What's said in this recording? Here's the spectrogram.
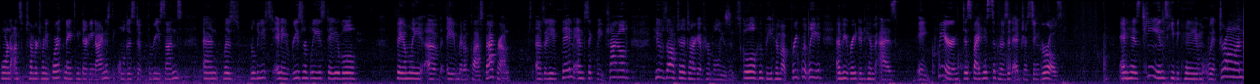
born on September 24th, 1939, as the oldest of three sons, and was released in a reasonably stable family of a middle class background. As a thin and sickly child, he was often a target for bullies at school who beat him up frequently and berated him as a queer despite his supposed interest in girls. In his teens, he became withdrawn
